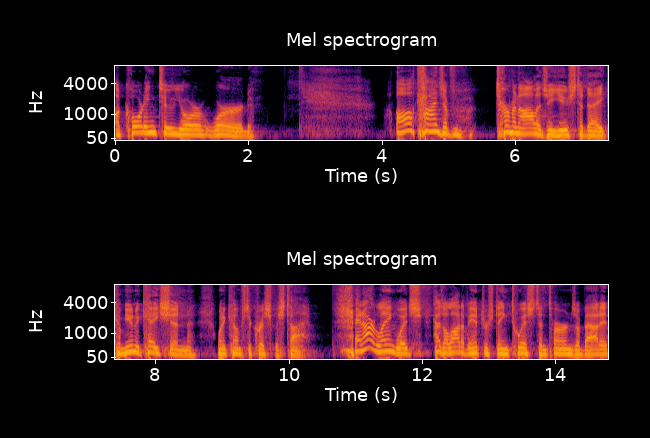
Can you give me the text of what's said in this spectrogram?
according to your word. All kinds of terminology used today, communication when it comes to Christmas time. And our language has a lot of interesting twists and turns about it.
